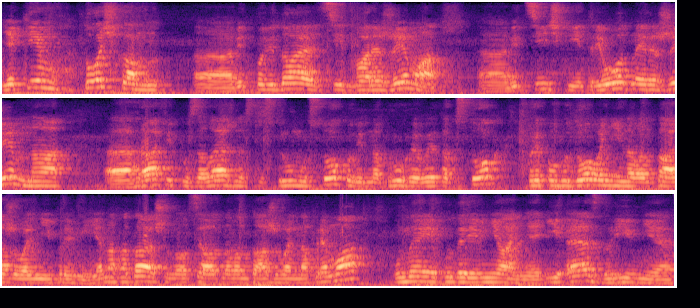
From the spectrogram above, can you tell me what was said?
яким точкам е, відповідають ці два режими е, відсічки і тріодний режим на графіку залежності струму стоку від напруги виток сток при побудованій навантажувальній прямій. Я нагадаю, що ця от навантажувальна пряма у неї буде рівняння і S дорівнює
